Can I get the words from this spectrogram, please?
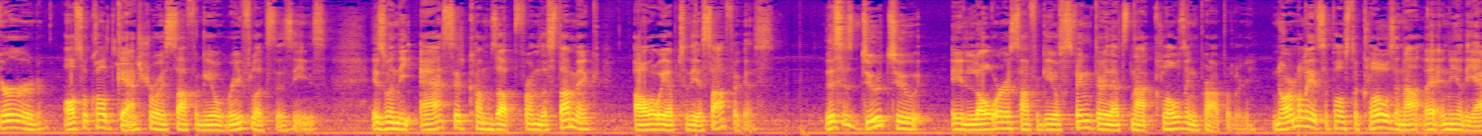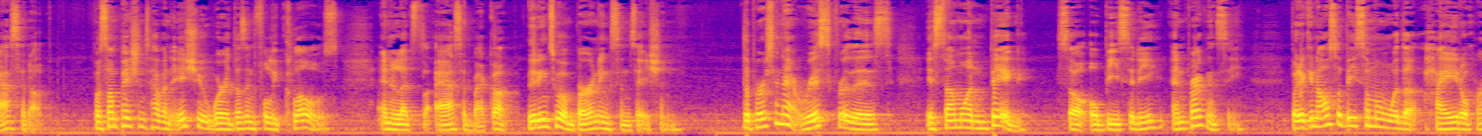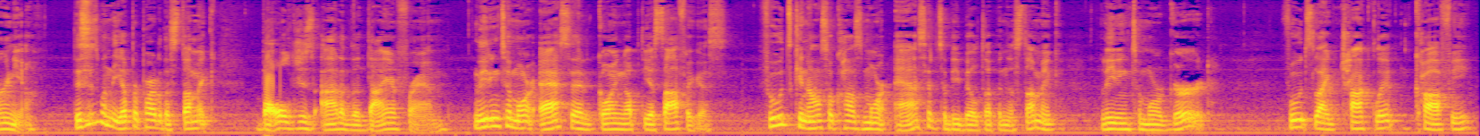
GERD, also called gastroesophageal reflux disease, is when the acid comes up from the stomach all the way up to the esophagus. This is due to a lower esophageal sphincter that's not closing properly. Normally, it's supposed to close and not let any of the acid up. But some patients have an issue where it doesn't fully close and it lets the acid back up, leading to a burning sensation. The person at risk for this is someone big, so obesity and pregnancy. But it can also be someone with a hiatal hernia. This is when the upper part of the stomach bulges out of the diaphragm, leading to more acid going up the esophagus. Foods can also cause more acid to be built up in the stomach, leading to more GERD. Foods like chocolate, coffee,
